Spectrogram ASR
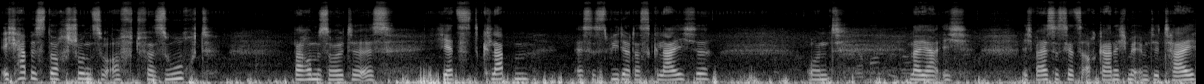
Ich habe es doch schon so oft versucht. Warum sollte es jetzt klappen? Es ist wieder das Gleiche. Und naja, ich ich weiß es jetzt auch gar nicht mehr im Detail,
